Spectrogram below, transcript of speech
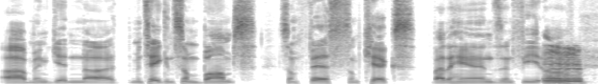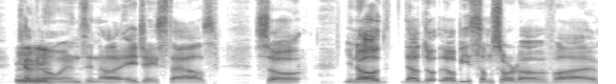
Uh, been getting uh, been taking some bumps, some fists, some kicks by the hands and feet of Mhm, Kevin mhm. Owens and uh, AJ Styles. So you know there'll, there'll be some sort of uh,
